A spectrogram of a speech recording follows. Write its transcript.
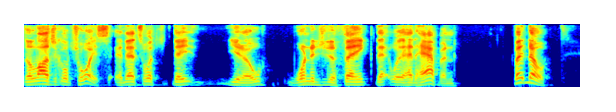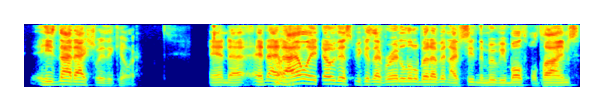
the logical choice, and that's what they you know wanted you to think that what had happened. But no, he's not actually the killer. And uh, and and Huh. I only know this because I've read a little bit of it and I've seen the movie multiple times.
